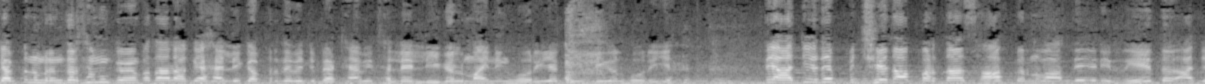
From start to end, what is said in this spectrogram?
ਕੈਪਟਨ ਅਮਰਿੰਦਰ ਸਿੰਘ ਨੂੰ ਕਿਵੇਂ ਪਤਾ ਲੱਗ ਗਿਆ? ਹੈਲੀਕਾਪਟਰ ਦੇ ਵਿੱਚ ਬੈਠਿਆਂ ਵੀ ਥੱਲੇ ਲੀਗਲ ਮਾਈਨਿੰਗ ਹੋ ਰਹੀ ਹੈ, ਕਿ ਇਲੀਗਲ ਹੋ ਰਹੀ ਹੈ? ਤੇ ਅੱਜ ਇਹਦੇ ਪਿੱਛੇ ਦਾ ਪਰਦਾ ਸਾਫ਼ ਕਰਨ ਵਾਸਤੇ ਜਿਹੜੀ ਰੇਤ ਅੱਜ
